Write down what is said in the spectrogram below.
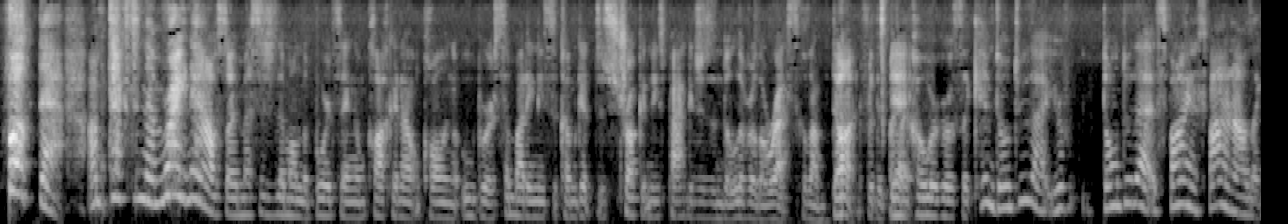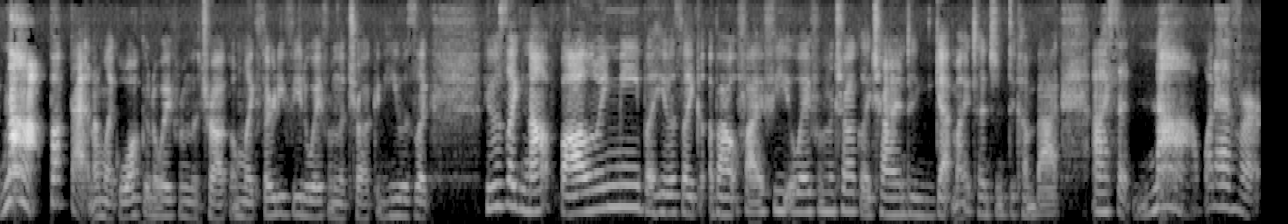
fuck that. I'm texting them right now. So I messaged them on the board saying I'm clocking out and calling an Uber. Somebody needs to come get this truck and these packages and deliver the rest because I'm done for the day. And my coworker was like, Kim, don't do that. You're don't do that. It's fine. Fine. And I was like, nah, fuck that. And I'm like walking away from the truck. I'm like 30 feet away from the truck. And he was like, he was like not following me, but he was like about five feet away from the truck, like trying to get my attention to come back. And I said, nah, whatever.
